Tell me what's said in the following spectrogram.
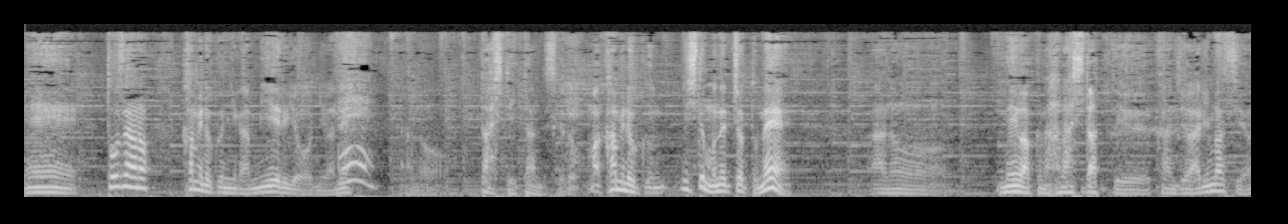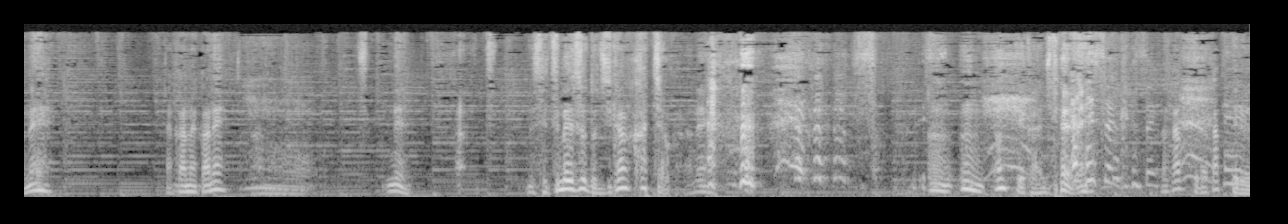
えー、当然あの神野君にが見えるようにはね、あの出していたんですけど、まあ、神野君にしてもねちょっとねあの迷惑な話だっていう感じはありますよね。なかなかね,、あのね説明すると時間かかっちゃうからね。うんうんうんって感じだよね。分かってる分かってるっ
